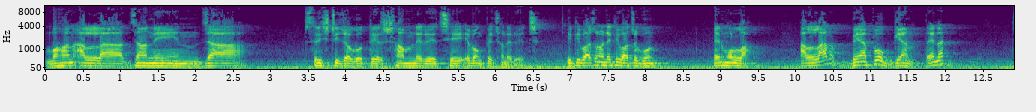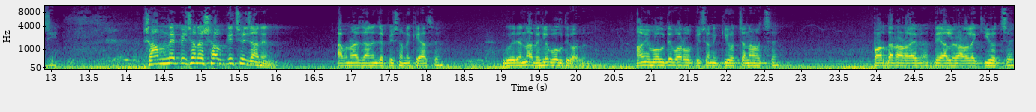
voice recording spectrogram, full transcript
মহান আল্লাহ জানেন যা সৃষ্টি জগতের সামনে রয়েছে এবং পেছনে রয়েছে। ইতিবাচক নেতিবাচক গুণ। এর মোল্লা। আল্লাহর ব্যাপক জ্ঞান, তাই না? জি। সামনে, পিছনে সবকিছু জানেন। আপনারা জানেন যে পিছনে কি আছে? ঘুরে না দেখলে বলতে পারবেন আমি বলতে পারব পিছনে কি হচ্ছে, না হচ্ছে। পর্দার আড়ালে, দেয়ালের আড়ালে কি হচ্ছে?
